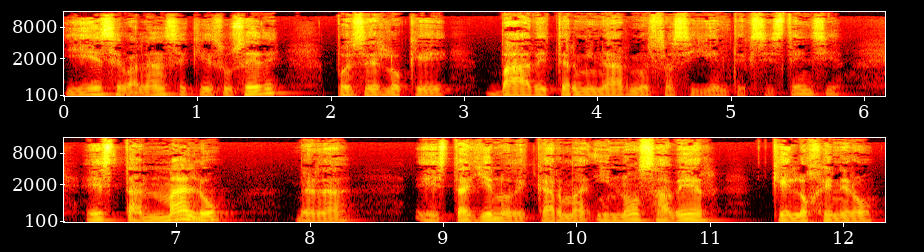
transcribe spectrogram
Y ese balance que sucede, pues es lo que va a determinar nuestra siguiente existencia. Es tan malo, ¿verdad? Estar lleno de karma y no saber qué lo generó,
